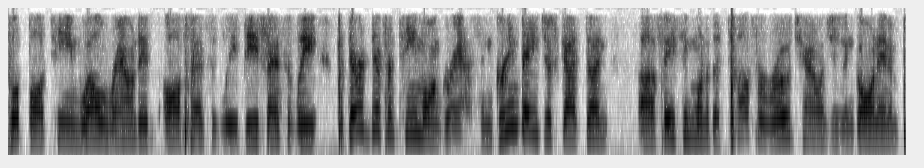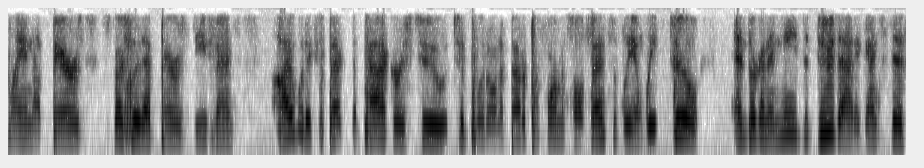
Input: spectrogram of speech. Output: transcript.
football team, well rounded offensively, defensively, but they're a different team on grass. And Green Bay just got done uh, facing one of the tougher road challenges and going in and playing that Bears, especially that Bears defense. I would expect the Packers to to put on a better performance offensively in week two, and they're going to need to do that against this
